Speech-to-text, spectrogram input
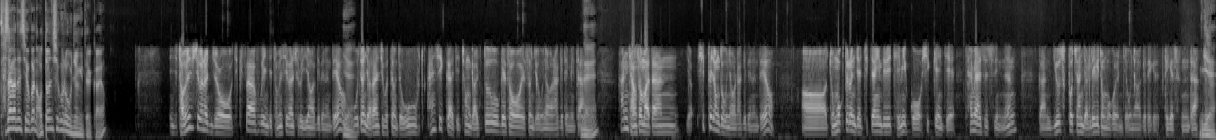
찾아가는 체육관 어떤 식으로 운영이 될까요? 이제 점심 시간을 주로 식사 후에 이제 점심 시간을 주로 이용하게 되는데요. 예. 오전 11시부터 이제 오후 1시까지 총 12개소에서 이제 운영을 하게 됩니다. 네. 한 장소마다 한 10회 정도 운영을 하게 되는데요. 어, 종목들은 이제 직장인들이 재밌고 쉽게 이제 참여하실 수 있는 그러니까 뉴 스포츠 한 14개 종목을 이제 운영하게 되게, 되겠습니다. 예.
